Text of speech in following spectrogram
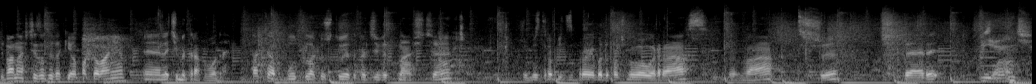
12 zł takie opakowanie. E, Lecimy teraz po wodę. Taka butla kosztuje 2,19. Żeby zrobić zbroję będę potrzebował raz, dwa, trzy, cztery, pięć,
